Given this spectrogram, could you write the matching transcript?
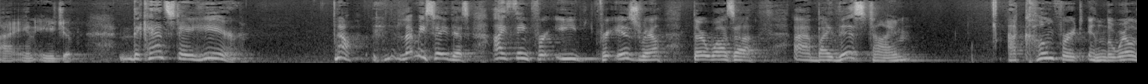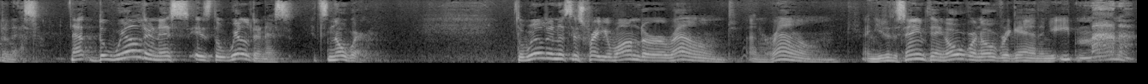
uh, in Egypt. They can't stay here. Now, let me say this. I think for, e- for Israel, there was a, uh, by this time, a comfort in the wilderness. Now, the wilderness is the wilderness. It's nowhere. The wilderness is where you wander around and around, and you do the same thing over and over again, and you eat manna.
